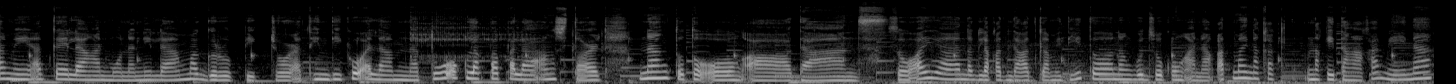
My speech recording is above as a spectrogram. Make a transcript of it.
kami at kailangan muna nila mag-group picture at hindi ko alam na 2 o'clock pa pala ang start ng totoong ah, dance. So ayan, naglakad-lakad kami dito ng bunso kong anak at may naka- nakita nga kami na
